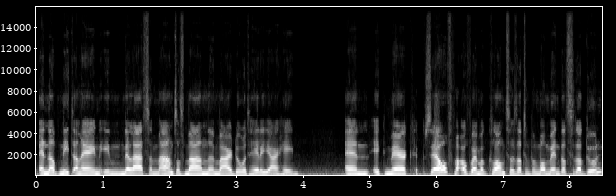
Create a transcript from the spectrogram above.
En dat niet alleen in de laatste maand of maanden, maar door het hele jaar heen. En ik merk zelf, maar ook bij mijn klanten, dat op het moment dat ze dat doen,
